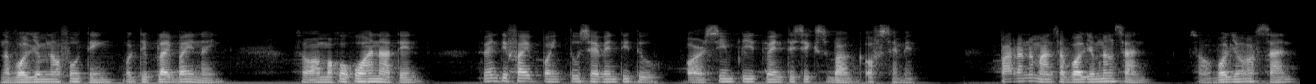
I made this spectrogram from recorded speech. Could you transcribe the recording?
na volume ng footing multiply by 9. So, ang makukuha natin, 25.272 or simply 26 bag of cement. Para naman sa volume ng sand, so volume of sand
